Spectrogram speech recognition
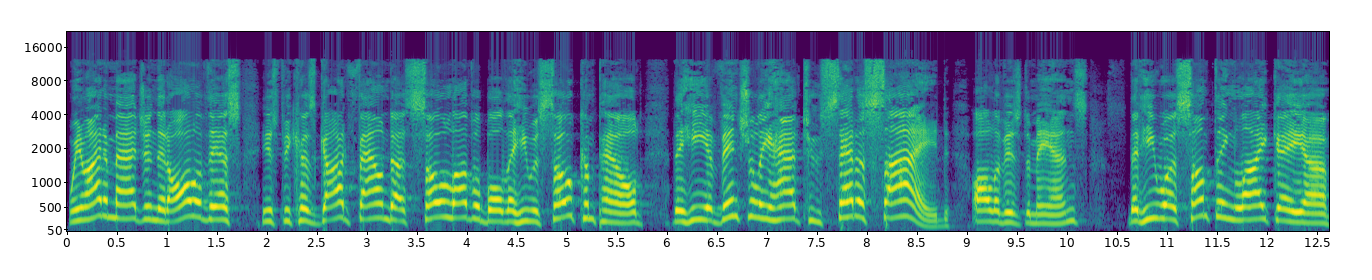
we might imagine that all of this is because God found us so lovable that he was so compelled that he eventually had to set aside all of his demands, that he was something like a, uh,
